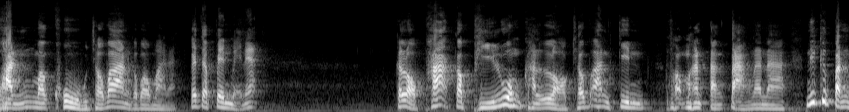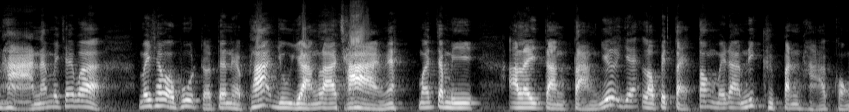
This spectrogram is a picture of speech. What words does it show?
วรรค์มาขู่ชาวบ้านก็ประมาณนะก็จะเป็นแบบเนี้ยก็หลอกพระกับผีร่วมกันหลอกชาวบ้านกินประมาณต่าง ๆ นานา นี่คือปัญหานะไม่ใช่ว่าไม่ใช่ว่าพูดแต่แต่เนี่ยพระอยู่อย่างราชาเห็นไหมมันจะมี อะไรต่างๆ เยอะแยะเราไปแตะต้องไม่ได้นี่คือปัญหาของ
